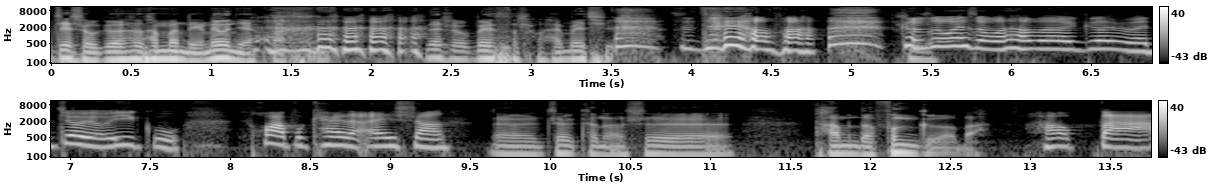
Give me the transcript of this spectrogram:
这首歌是他们零六年发的，那时候贝斯手还没去。是这样吗？可是为什么他们的歌里面就有一股化不开的哀伤？嗯，这可能是他们的风格吧。好吧。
